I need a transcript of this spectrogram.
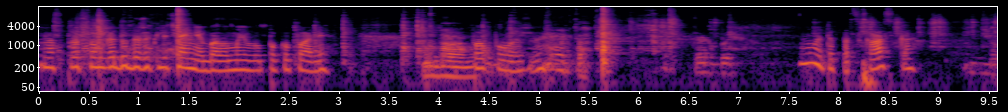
У нас в прошлом году даже ключа не было, мы его покупали Да, мы- попозже. ну это как бы, Ну, это подсказка. да.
